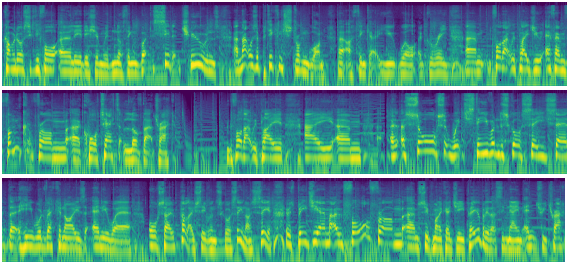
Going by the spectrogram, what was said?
Commodore 64 early edition with nothing but SID tunes, and that was a particularly strong one. Uh, I think uh, you will agree. Um, before that, we played you FM Funk from uh, Quartet. Love that track. Before that, we played a, um, a, a source which Steve underscore C said that he would recognise anywhere. Also, hello Steve underscore C, nice to see you. It was BGM 04 from um, Super Monaco GP. I believe that's the name entry track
